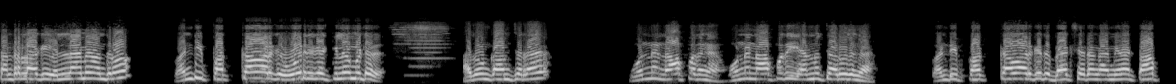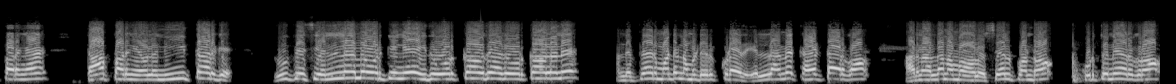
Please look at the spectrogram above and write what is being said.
சென்ட்ரலாக்கு எல்லாமே வந்துடும் வண்டி பக்காவா இருக்கு. ஓடி இருக்க கிலோமீட்டர் அதுவும் காமிச்சிடுறேன். ஒன்னு நாற்பதுங்க ஒன்னு நாற்பது இரநூத்தி அறுபதுங்க. வண்டி பக்காவா இருக்குது பேக் சைடும் காமிக்கிறேன் டாப் பாருங்க. டாப் பாருங்க. எவ்வளவு நீட்டா இருக்கு. யூபிஎஸ்சி எல்லாமே ஒர்க்கிங்க இது ஒர்க் ஆகுது அது ஒர்க் ஆகலன்னு அந்த பேர் மட்டும் நம்மள்ட்ட இருக்கக்கூடாது. எல்லாமே கரெக்டா இருக்கும். அதனால தான் நம்ம அவ்வளவு சேல் பண்றோம். கொடுத்துனே இருக்கிறோம்.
